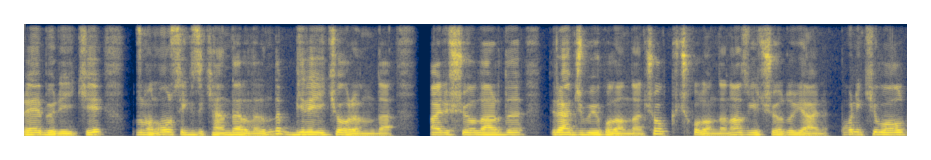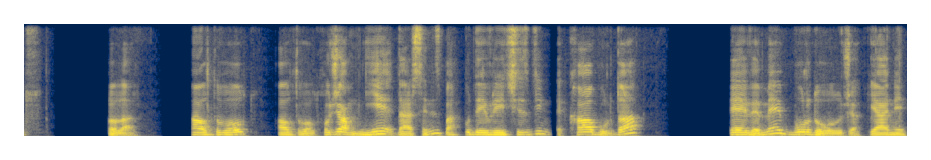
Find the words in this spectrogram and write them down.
R bölü 2. O zaman 18'i kendi aralarında 1'e 2 oranında paylaşıyorlardı. Direnci büyük olandan çok küçük olandan az geçiyordu. Yani 12 volt buralar 6 volt 6 volt. Hocam niye derseniz bak bu devreyi çizdiğimde K burada L ve M burada olacak. Yani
